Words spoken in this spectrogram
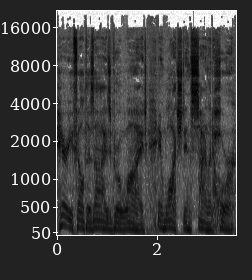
Harry felt his eyes grow wide and watched in silent horror.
